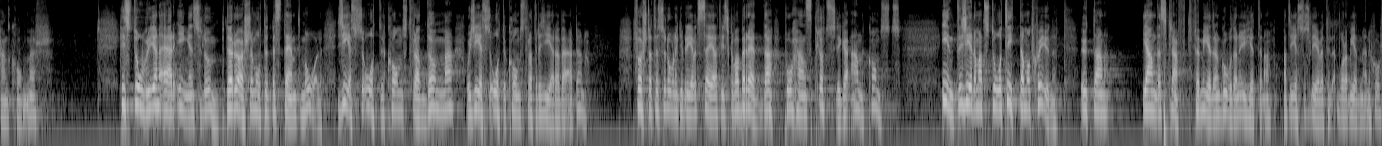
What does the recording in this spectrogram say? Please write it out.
han kommer. Historien är ingen slump, det rör sig mot ett bestämt mål. Jesu återkomst för att döma och Jesu återkomst för att regera världen. Första Thessalonikerbrevet säger att vi ska vara beredda på hans plötsliga ankomst. Inte genom att stå och titta mot skyn, utan i Andens kraft förmedla de goda nyheterna att Jesus lever till våra medmänniskor.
